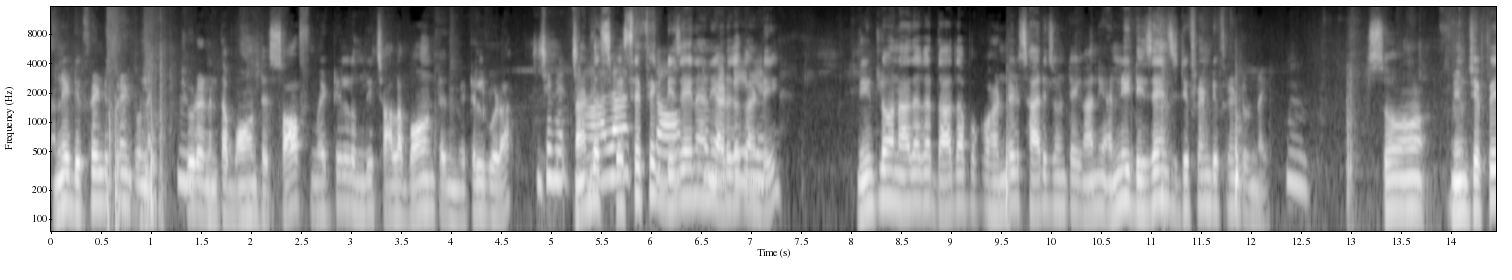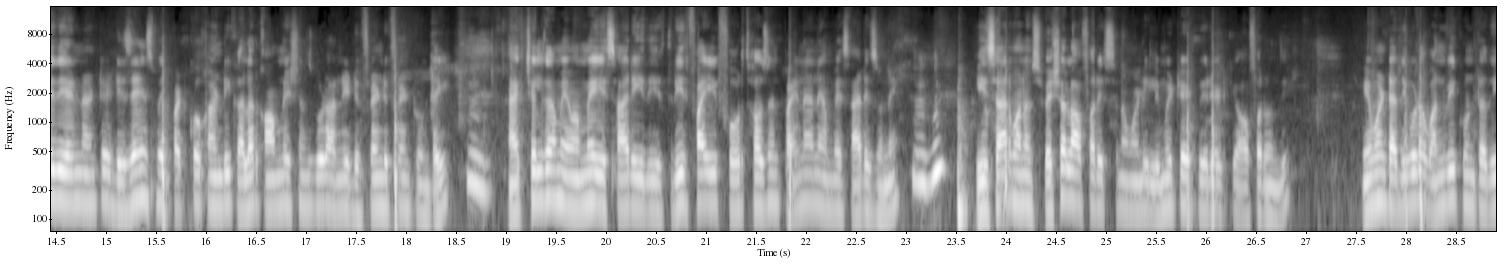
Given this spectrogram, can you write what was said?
అన్ని డిఫరెంట్ డిఫరెంట్ ఉన్నాయి. చూడండి ఎంత బాగుంటుంది. సాఫ్ట్ మెటీరియల్ ఉంది చాలా బాగుంటుంది మెటీరియల్ కూడా. దాంట్లో స్పెసిఫిక్ డిజైన్ అని. అడగకండి. దీంట్లో నా దగ్గర దాదాపు ఒక హండ్రెడ్ సారీస్ ఉంటాయి కానీ అన్ని డిజైన్స్ డిఫరెంట్ డిఫరెంట్ ఉన్నాయి. Hmm. సో మేము చెప్పేది ఏంటంటే డిజైన్స్ మీరు పట్టుకోకండి కలర్ కాంబినేషన్స్ కూడా అన్ని డిఫరెంట్ డిఫరెంట్ ఉంటాయి. Hmm. యాక్చువల్గా మేము అమ్మే ఈ సారీ ఇది త్రీ ఫైవ్ ఫోర్ థౌజండ్ పైననే అమ్మే సారీస్ ఉన్నాయి. ఈసారి మనం స్పెషల్ ఆఫర్ ఇస్తున్నామండి లిమిటెడ్ పీరియడ్కి ఆఫర్ ఉంది. ఏమంటే అది కూడా వన్ వీక్ ఉంటుంది.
